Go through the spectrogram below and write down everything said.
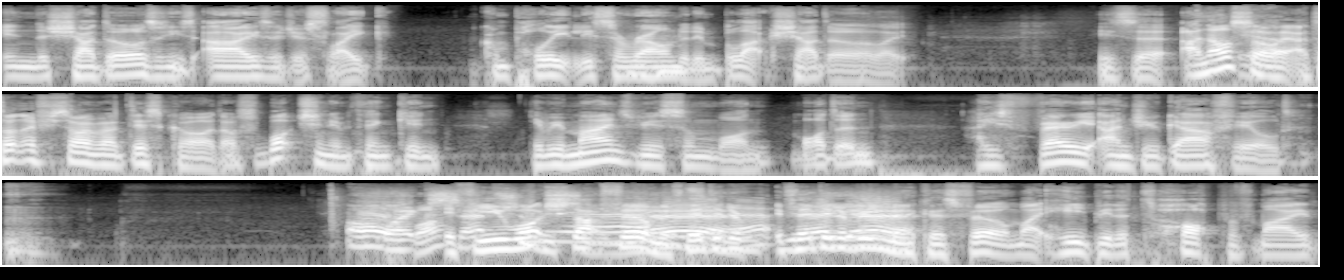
in the shadows, and his eyes are just like completely surrounded Mm-hmm. in black shadow. Like he's uh, and also like, I don't know if you saw him on Discord. I was watching him thinking he reminds me of someone modern. He's very Andrew Garfield. Oh, if you watch that Yeah. film, if they did a Yeah. if they Yeah, did a yeah. remake of this film, like he'd be the top of my.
